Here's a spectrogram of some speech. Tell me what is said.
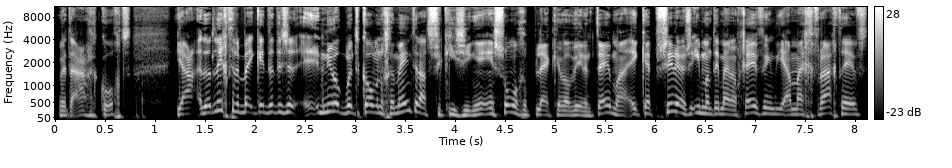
werd aangekocht. Ja, dat ligt er een beetje. Dat is er nu ook met de komende gemeenteraadsverkiezingen in sommige plekken wel weer een thema. Ik heb serieus iemand in mijn omgeving die aan mij gevraagd heeft:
